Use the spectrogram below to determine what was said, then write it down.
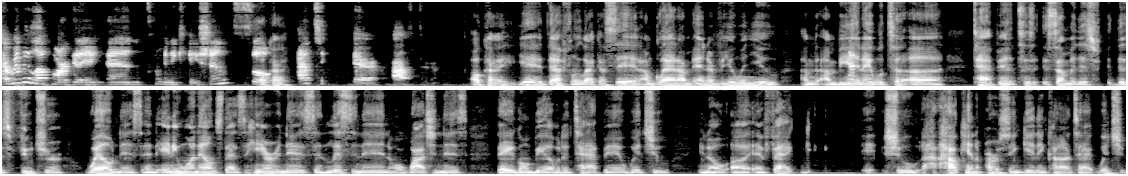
I really love marketing and communications. So okay. I take there after. Okay, yeah, definitely. Like I said, I'm glad I'm interviewing you. I'm I'm being able to uh tap into some of this this future wellness and anyone else that's hearing this and listening or watching this they're gonna be able to tap in with you you know uh in fact shoot how can a person get in contact with you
